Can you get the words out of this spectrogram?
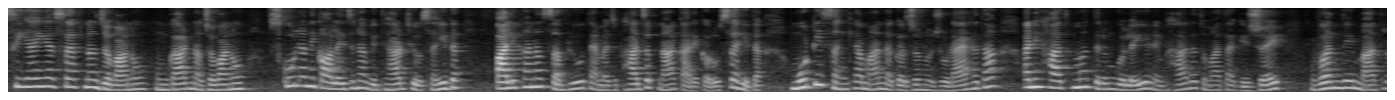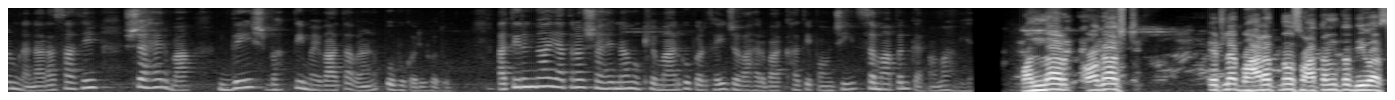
સીઆઈએસએફના જવાનો, હોમગાર્ડના જવાનો, સ્કૂલ અને કોલેજના વિદ્યાર્થીઓ સહિત પાલિકાના સભ્યો તેમજ ભાજપના કાર્યકરો સહિત મોટી સંખ્યામાં નગરજનો જોડાયા હતા અને હાથમાં તિરંગો લઈ અને ભારત માતા કી જય, વંદે માતરમના નારા સાથે શહેરમાં દેશભક્તિમય વાતાવરણ ઊભું કર્યું હતું. આ તિરંગા યાત્રા શહેરના મુખ્ય માર્ગ ઉપર થઈ જવાહરબાગ ખાતે પહોંચી સમાપન કરવામાં આવી પંદર ઓગસ્ટ એટલે ભારતનો સ્વાતંત્ર્ય દિવસ.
